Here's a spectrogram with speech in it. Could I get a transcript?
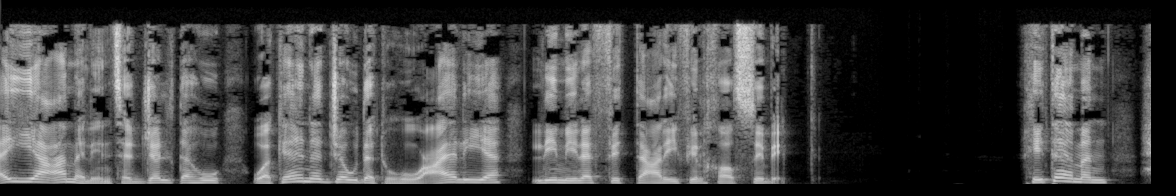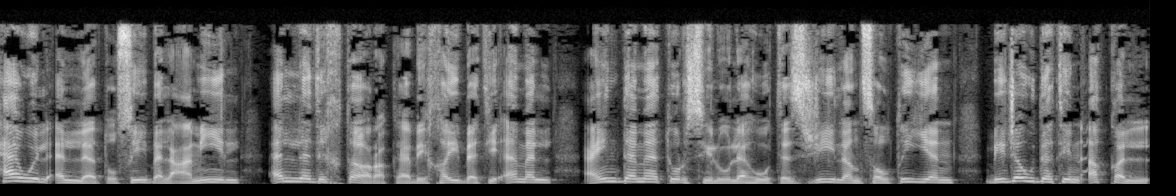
أي عمل سجلته وكانت جودته عالية لملف التعريف الخاص بك. ختاما حاول ألا تصيب العميل الذي اختارك بخيبة أمل عندما ترسل له تسجيلا صوتيا بجودة أقل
